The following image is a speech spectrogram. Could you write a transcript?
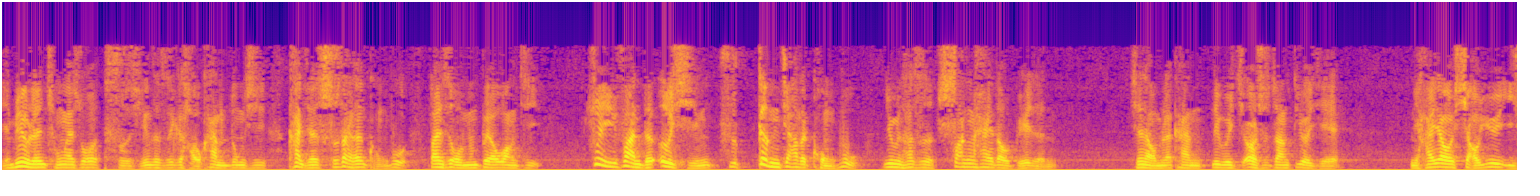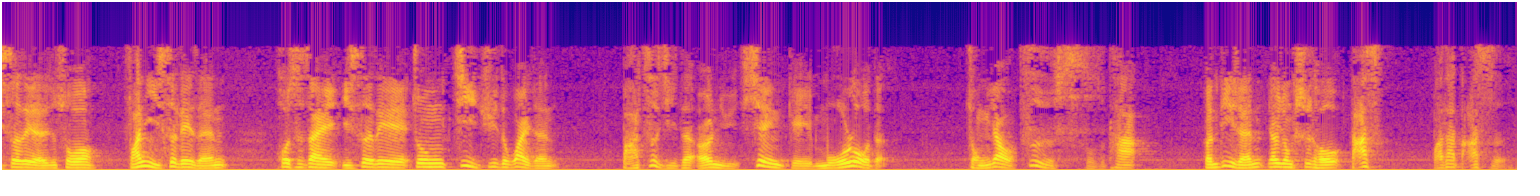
也没有人从来说死刑这是一个好看的东西，看起来实在很恐怖。但是我们不要忘记，罪犯的恶行是更加的恐怖，因为他是伤害到别人。现在我们来看利未记二十章第二节，你还要小谕以色列人说：凡以色列人或是在以色列中寄居的外人，把自己的儿女献给摩洛的，总要致死他。本地人要用石头打死。把他打死。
